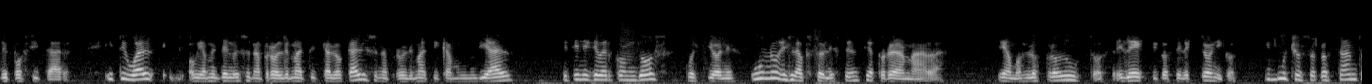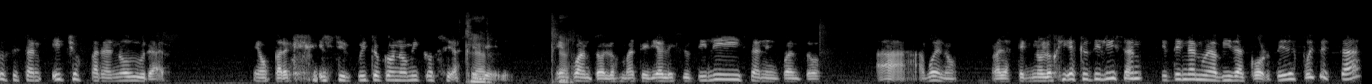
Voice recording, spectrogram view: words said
depositar. Esto igual, obviamente no es una problemática local, es una problemática mundial que tiene que ver con dos cuestiones. Uno es la obsolescencia programada. Digamos, los productos eléctricos, electrónicos y muchos otros tantos están hechos para no durar. Digamos, para que el circuito económico se acelere. En cuanto a los materiales que utilizan, en cuanto a bueno, a las tecnologías que utilizan que tengan una vida corta. Y después está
